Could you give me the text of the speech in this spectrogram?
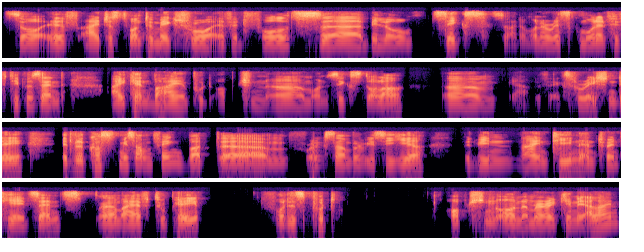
So if I just want to make sure if it falls uh, below six, so I don't want to risk more than fifty percent, I can buy a put option um, on six dollar. Um, yeah, with expiration day, it will cost me something, but um, for example, we see here between 19 and 28 cents, um, I have to pay for this put option on American Airline,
